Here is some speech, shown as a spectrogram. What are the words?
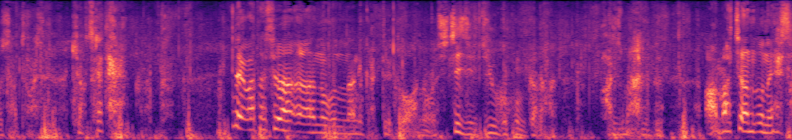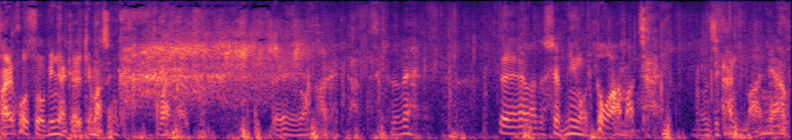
おっしゃってましたけど、気をつけてで、私は、あの、何かっていうと、あの、7時15分から始まる、アマちゃんのね、再放送を見なきゃいけませんから、取らないと、えー、別れたんですけどね。で、私は見事、アマちゃんの時間に間に合う。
